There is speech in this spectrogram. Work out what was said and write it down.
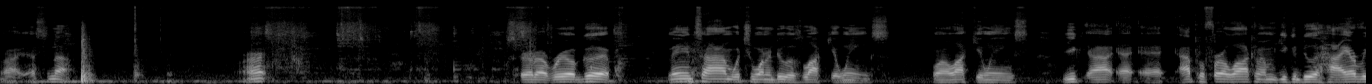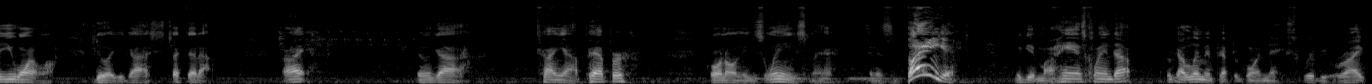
All right, that's enough. All right. Stir it up real good. Meantime, what you want to do is lock your wings. You want to lock your wings you, I, I, I prefer locking them. You can do it however you want to lock. do it, you guys. Check that out. All right. Then we got cayenne pepper going on these wings, man. And it's banging. We get my hands cleaned up. We got lemon pepper going next. We'll be right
